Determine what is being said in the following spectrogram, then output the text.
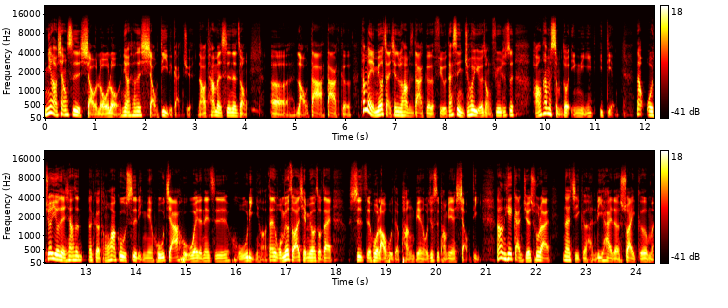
你好像是小喽啰，你好像是小弟的感觉，然后他们是那种。呃，老大大哥，他们也没有展现出他们是大哥的 feel，但是你就会有一种 feel，就是好像他们什么都赢你一一点。那我觉得有点像是那个童话故事里面狐假虎威的那只狐狸哈，但是我没有走在前面，我走在狮子或老虎的旁边，我就是旁边的小弟。然后你可以感觉出来，那几个很厉害的帅哥们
